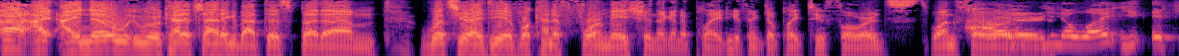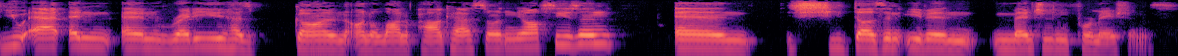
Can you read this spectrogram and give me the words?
Uh, I, I know we were kind of chatting about this, but um, what's your idea of what kind of formation they're going to play? Do you think they'll play two forwards, one Um, forward? you know what? You, if you add and and Reddy has gone on a lot of podcasts during the off season, and she doesn't even mention formations.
